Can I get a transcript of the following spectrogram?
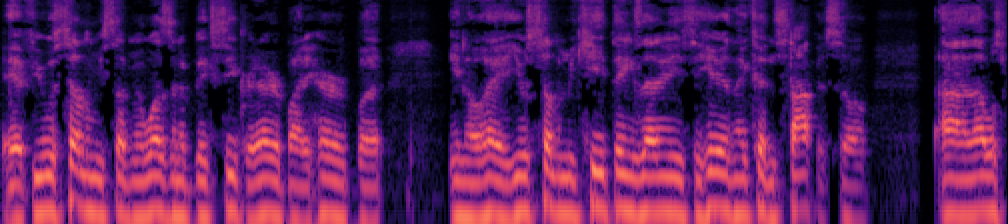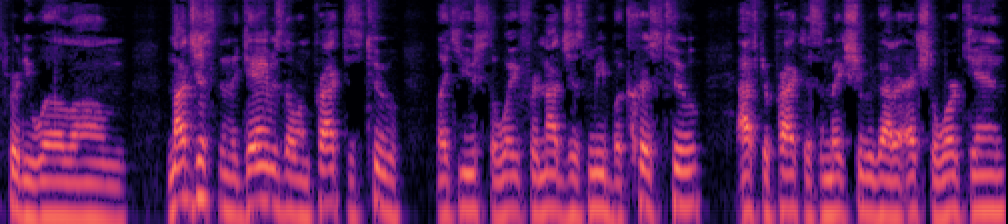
if you was telling me something, it wasn't a big secret. Everybody heard. But you know, hey, you was telling me key things that I needed to hear, and they couldn't stop it. So uh, that was pretty well. Um, not just in the games though, in practice too. Like you used to wait for not just me, but Chris too after practice and make sure we got our extra work in.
